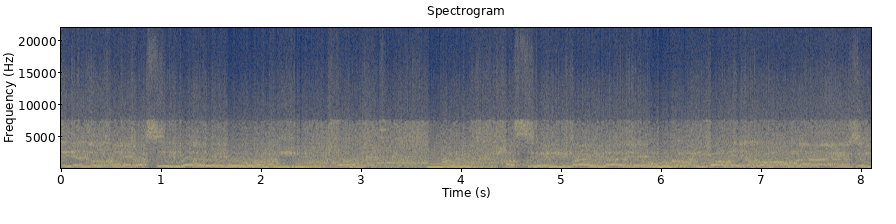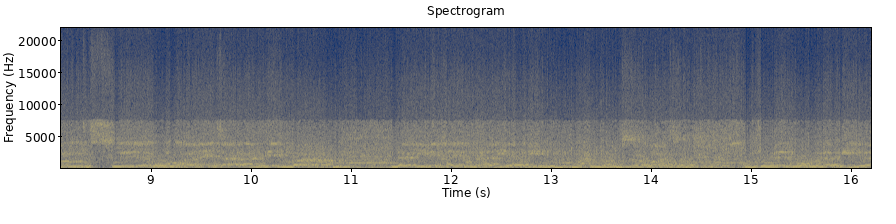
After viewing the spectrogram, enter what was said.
alianza kufanya tafsiri baada ya kuondoka madina. Fasiri alifanya baada ya kuondoka madina. Pamoja na kwamba kuna rai inasema mtu siku ile ya kuondoka anaweza akaanzia nyumbani. Lakini khairu lhadi hadi muhammad sallallahu mtume alipokwenda hija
